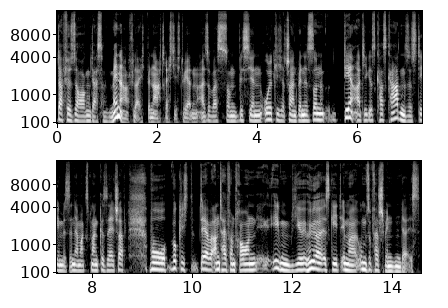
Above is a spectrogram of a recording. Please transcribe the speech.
dafür sorgen, dass Männer vielleicht benachträchtigt werden. Also was so ein bisschen ulkig erscheint, wenn es so ein derartiges Kaskadensystem ist in der Max-Planck-Gesellschaft, wo wirklich der Anteil von Frauen eben, je höher es geht, immer umso verschwindender ist.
